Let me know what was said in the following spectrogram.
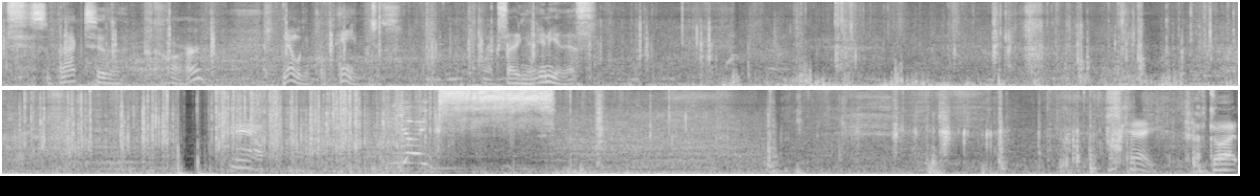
right, so back to the car. Now we'll get propane, which is more exciting than any of this. Now, yikes! Okay, I've got.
